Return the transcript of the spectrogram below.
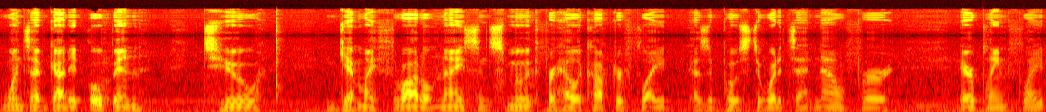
once I've got it open to get my throttle nice and smooth for helicopter flight as opposed to what it's at now for airplane flight.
